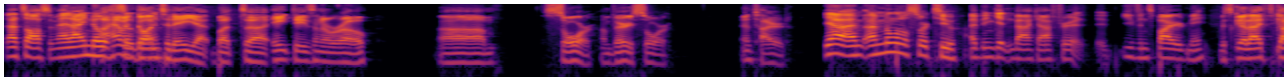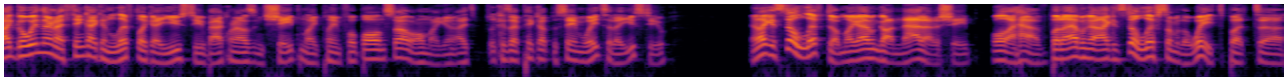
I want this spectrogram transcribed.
That's awesome, and I know I haven't gone going. today yet, but uh, eight days in a row. Um, sore. I'm very sore and tired. Yeah, I'm I'm a little sore too. I've been getting back after it. It- You've inspired me. It's good. I I go in there and I think I can lift like I used to back when I was in shape and like playing football and stuff. Oh my god! I because I pick up the same weights that I used to, and I can still lift them. Like I haven't gotten that out of shape. Well, I have, but I haven't. Got, I can still lift some of the weights, but uh,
